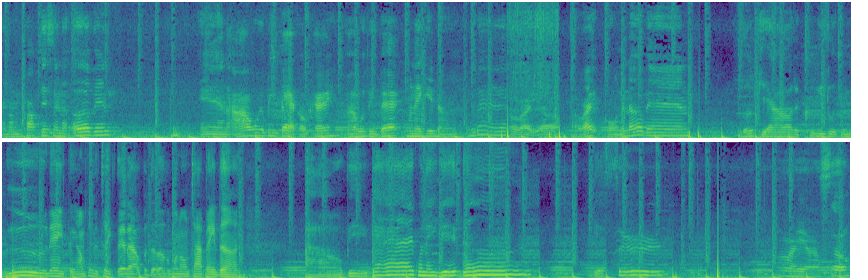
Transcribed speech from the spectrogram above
And I'm going to pop this in the oven and I will be back, okay? I will be back when they get done. Be back. All right, y'all. All right, going in the oven. Look, y'all, the cookies looking good, ain't they? I'm finna take that out, but the other one on top ain't done. I'll be back when they get done. Yes, sir. All right, y'all. So,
